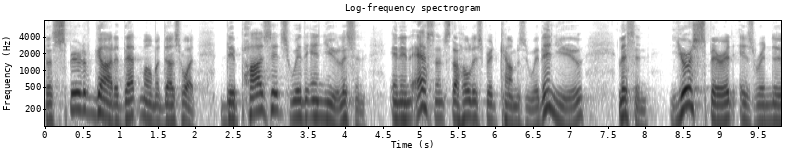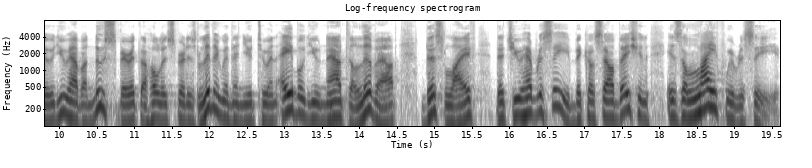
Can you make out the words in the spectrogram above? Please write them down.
the Spirit of God at that moment does what? Deposits within you. Listen, and in essence, the Holy Spirit comes within you. Listen, your spirit is renewed. You have a new spirit. The Holy Spirit is living within you to enable you now to live out this life that you have received because salvation is a life we receive.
